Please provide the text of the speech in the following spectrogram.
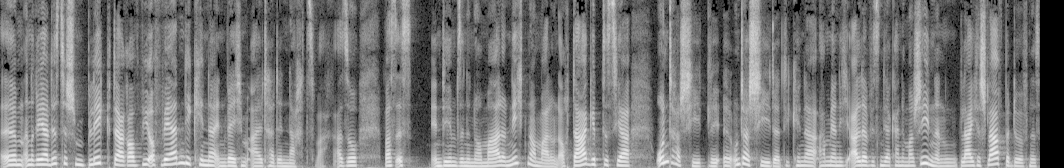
Ähm, einen realistischen Blick darauf, wie oft werden die Kinder in welchem Alter denn nachts wach? Also was ist in dem Sinne normal und nicht normal. Und auch da gibt es ja Unterschied, äh, Unterschiede. Die Kinder haben ja nicht alle, wir sind ja keine Maschinen, ein gleiches Schlafbedürfnis.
